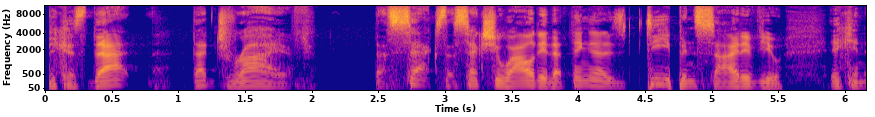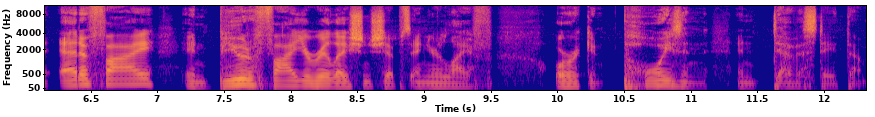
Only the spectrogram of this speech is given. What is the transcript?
Because that, that drive, that sex, that sexuality, that thing that is deep inside of you, it can edify and beautify your relationships and your life, or it can poison and devastate them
